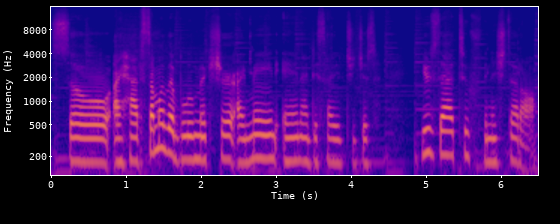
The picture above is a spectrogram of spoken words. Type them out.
So I had some of the blue mixture I made and I decided to just use that to finish that off,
